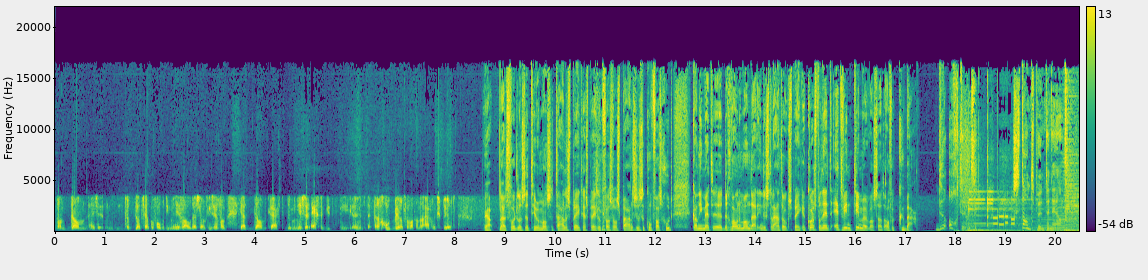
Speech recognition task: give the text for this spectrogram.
want dan, hij zegt, dat, dat zegt bijvoorbeeld die meneer Valdes ook, die zegt van, ja, dan krijgt de minister een, goed beeld van wat er nou eigenlijk speelt. Ja, nou het voordeel is dat Timmermans de talen spreekt. Hij spreekt ook vast wel Spaans, dus dat komt vast goed. Kan hij met uh, de gewone man daar in de straat ook spreken. Correspondent Edwin Timmer was dat over Cuba. De Ochtend. Stand.nl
